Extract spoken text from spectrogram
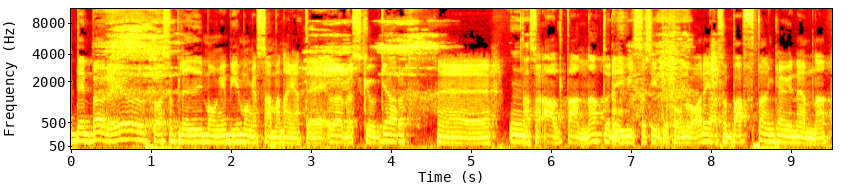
det börjar ju också bli i många, i många sammanhang att det överskuggar eh, alltså allt annat. Och det är i vissa situationer var det. Alltså Baftan kan ju nämna.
